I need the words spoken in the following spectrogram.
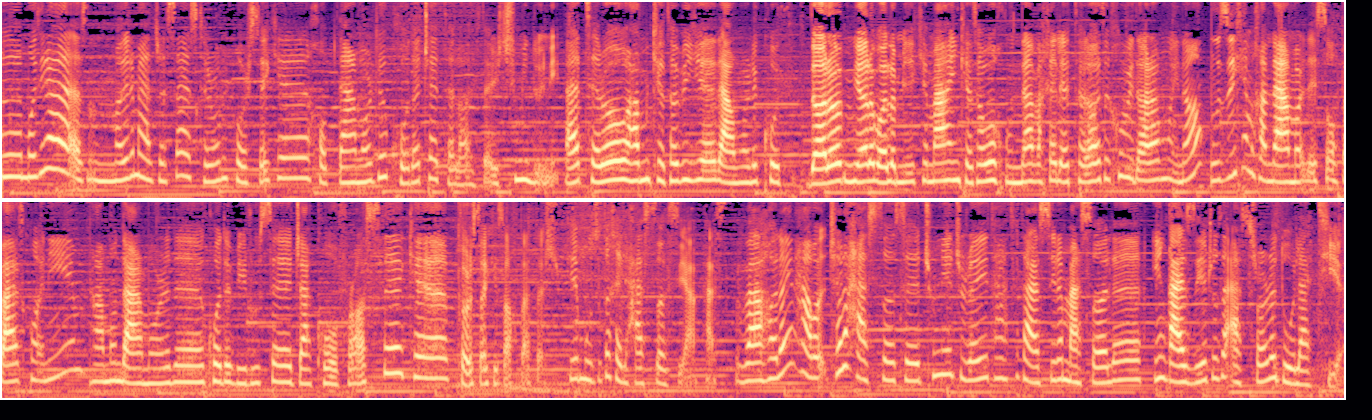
مدیر از مدیر مدرسه از ترو می‌پرسه که خب در مورد کدا چه اطلاعات داری؟ چی می‌دونی؟ بعد ترو همون کتابی که در مورد کد داره میاره بالا میگه که من این کتابو خوندم و خیلی اطلاعات خوبی دارم و اینا. موضوعی که می‌خوام در موردش صحبت کنیم همون در مورد کد ویروس جکو فراسته که کروساکی ساختتش. که موضوع خیلی حساسی هم هست. و حالا این هوا... چرا حساسه؟ چون یه جورایی تحت تاثیر مسائل این قضیه جز اسرار دولتیه.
